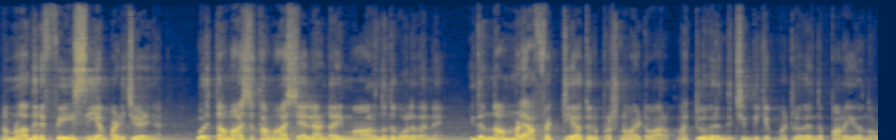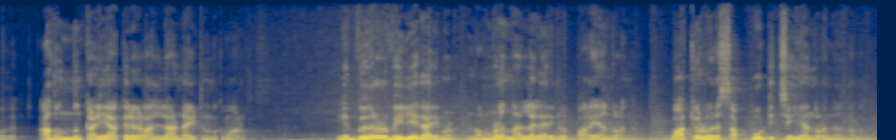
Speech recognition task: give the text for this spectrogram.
നമ്മൾ അതിനെ ഫേസ് ചെയ്യാൻ പഠിച്ചു കഴിഞ്ഞാൽ ഒരു തമാശ തമാശ അല്ലാണ്ടായി മാറുന്നത് പോലെ തന്നെ ഇത് നമ്മളെ അഫക്റ്റ് ചെയ്യാത്തൊരു പ്രശ്നമായിട്ട് മാറും. മറ്റുള്ളവരെന്ത് ചിന്തിക്കും മറ്റുള്ളവരെന്ത് പറയും എന്നുള്ളത്. അതൊന്നും കളിയാക്കലുകൾ അല്ലാണ്ടായിട്ട് നമുക്ക് മാറും. ഇനി വേറൊരു വലിയ കാര്യമാണ് നമ്മൾ നല്ല കാര്യങ്ങൾ പറയാൻ തുടങ്ങുക. ബാക്കിയുള്ളവരെ സപ്പോർട്ട് ചെയ്യാൻ തുടങ്ങുക എന്നുള്ളത്.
